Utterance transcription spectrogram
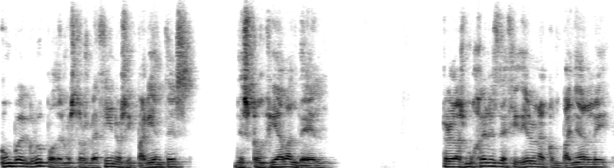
Un buen grupo de nuestros vecinos y parientes desconfiaban de él, pero las mujeres decidieron acompañarle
